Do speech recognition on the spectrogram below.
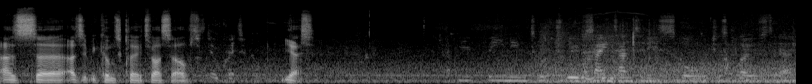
as uh, as it becomes clear to ourselves. Still critical. Yes. Have you been in touch with St Anthony's School, which is closed today?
